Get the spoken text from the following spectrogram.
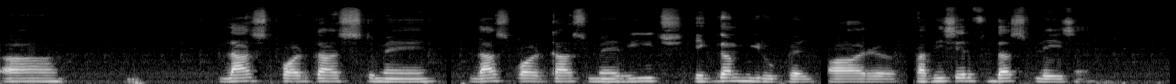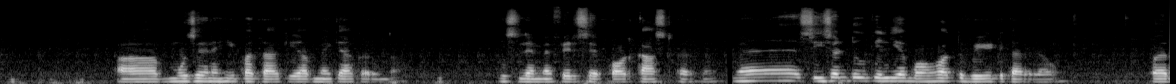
Uh, last podcast में लास्ट पॉडकास्ट में रीच एकदम ही रुक गई और अभी सिर्फ़ दस प्लेस है uh, मुझे नहीं पता कि अब मैं क्या करूँगा इसलिए मैं फिर से पॉडकास्ट कर रहा हूँ। मैं सीज़न टू के लिए बहुत वेट कर रहा हूँ। पर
